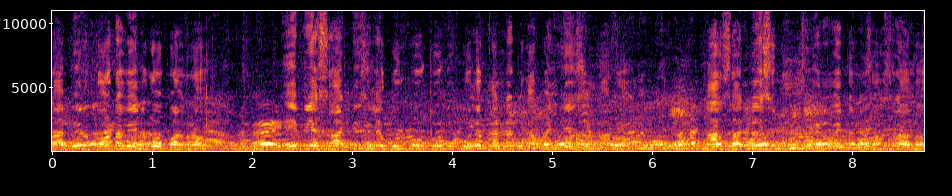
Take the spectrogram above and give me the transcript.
నా పేరు తోట వేణుగోపాలరావు. ఏపీఎస్ ఆర్టీసీలో గుంటూరు టూ డిపోలో కండక్టర్గా పనిచేస్తున్నాను నా సర్వీస్ ఇరవై తొమ్మిది సంవత్సరాలు.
